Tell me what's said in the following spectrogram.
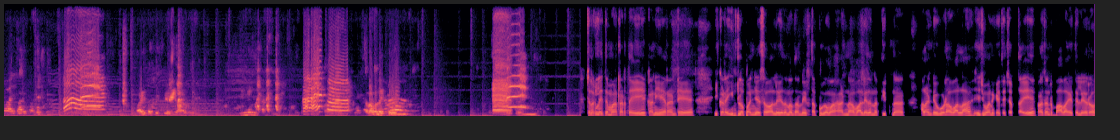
Hai. Hai. Hai. Hai. Hai. Assalamualaikum. చిలకలు అయితే మాట్లాడతాయి కానీ ఏరా అంటే ఇక్కడ ఇంట్లో పనిచేసే వాళ్ళు ఏదైనా దాన్ని తప్పుగా మాట్లాడినా వాళ్ళు ఏదైనా తిట్టినా అలాంటివి కూడా వాళ్ళ యజమానికి అయితే చెప్తాయి. ప్రజెంట్ బాబా అయితే లేరు.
